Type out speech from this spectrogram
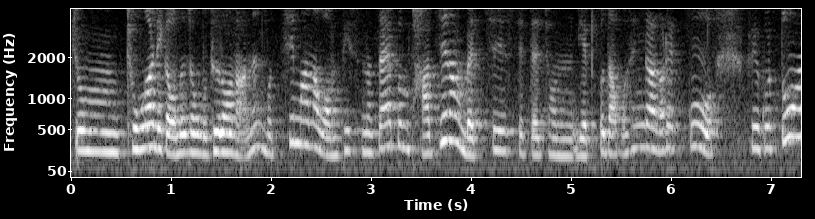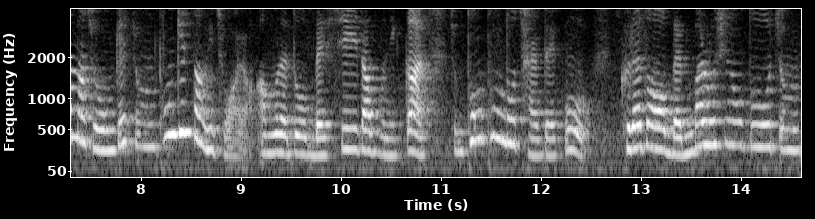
좀 종아리가 어느 정도 드러나는 뭐 치마나 원피스나 짧은 바지랑 매치했을 때 전 예쁘다고 생각을 했고 그리고 또 하나 좋은 게 좀 통기성이 좋아요. 아무래도 메쉬다 보니까 좀 통풍도 잘 되고 그래서 맨발로 신어도 좀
